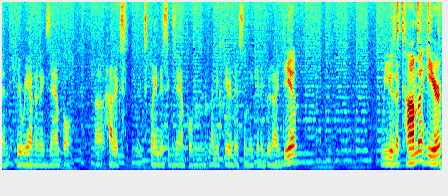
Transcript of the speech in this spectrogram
And here we have an example, uh, how to ex explain this example. Mm, let me clear this and we get a good idea. We use a comma here,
